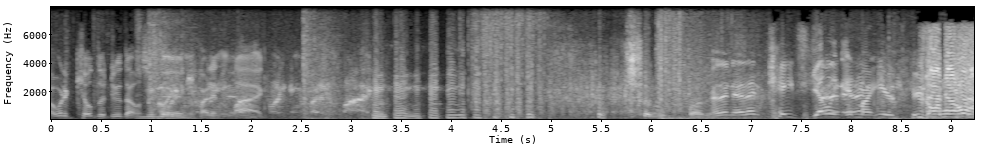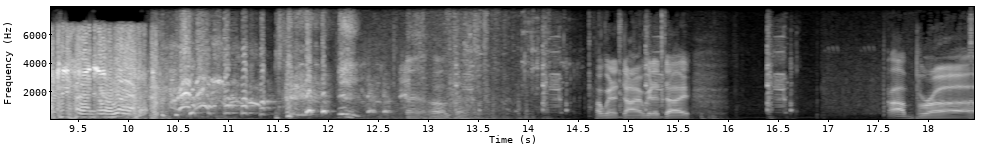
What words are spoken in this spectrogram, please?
I would have killed the dude that was You fighting did. if I didn't lag. so funny. And then and then Kate's yelling in my ear, he's on your left, he's on your left! Uh, oh, okay. I'm gonna die, I'm gonna die. Ah, bruh.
